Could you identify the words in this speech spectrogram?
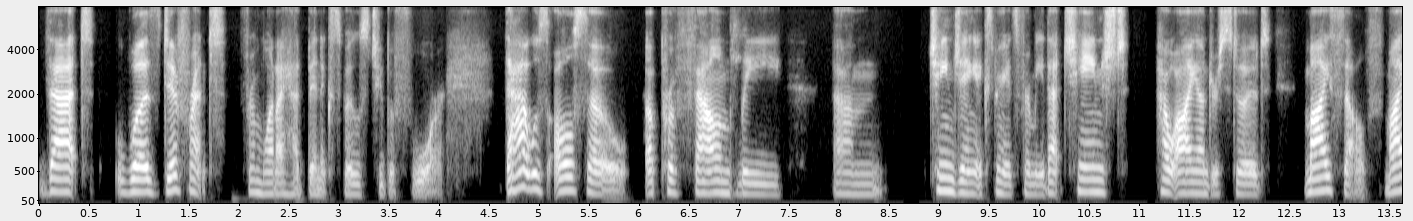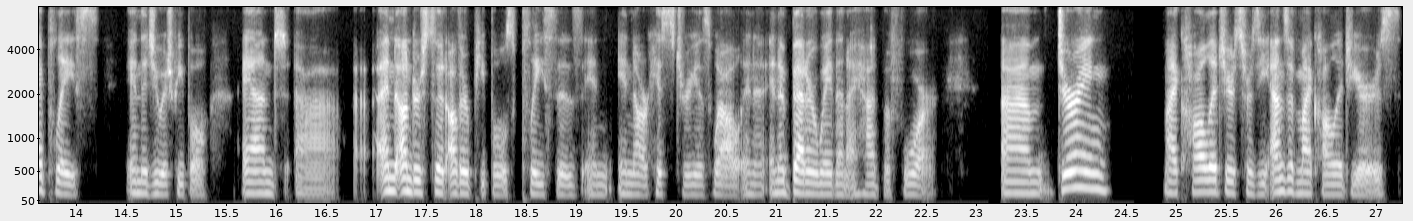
that was different from what I had been exposed to before. That was also a profoundly um, changing experience for me. That changed how I understood myself, my place in the Jewish people, and uh, and understood other people's places in in our history as well in a in a better way than I had before. Um, during my college years, towards the ends of my college years,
